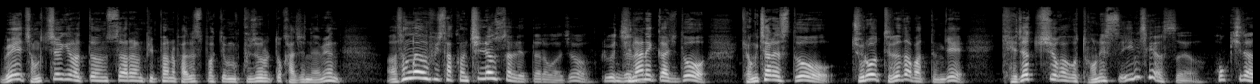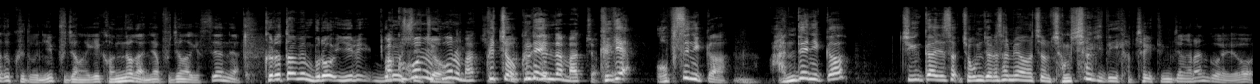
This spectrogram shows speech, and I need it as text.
왜 정치적인 어떤 수사라는 비판을 받을 수밖에 없는 구조를 또 가졌냐면 어, 성남시 사건 7년 수사를 했다라고 하죠. 그리고 지난해까지도 경찰에서도 주로 들여다봤던 게 계좌 추적하고 돈의 쓰임새였어요. 혹시라도 그 돈이 부정하게 건너갔냐, 부정하게 쓰였냐. 그렇다면 물어, 이- 물을 아, 수 그거는 있죠. 그거는 맞죠. 그렇게 근데 맞죠. 그게 없으니까 안 되니까 지금까지 서- 조금 전에 설명한 것처럼 정치적 이득이 갑자기 등장을 한 거예요.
